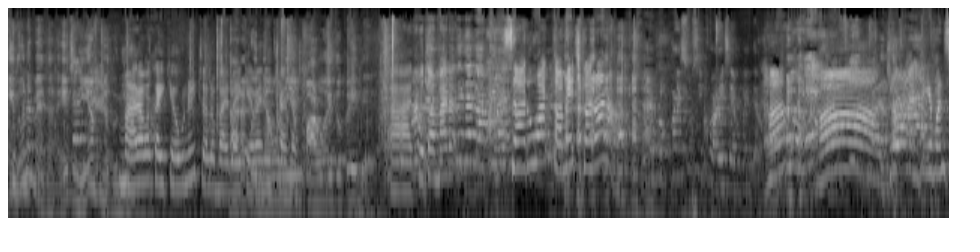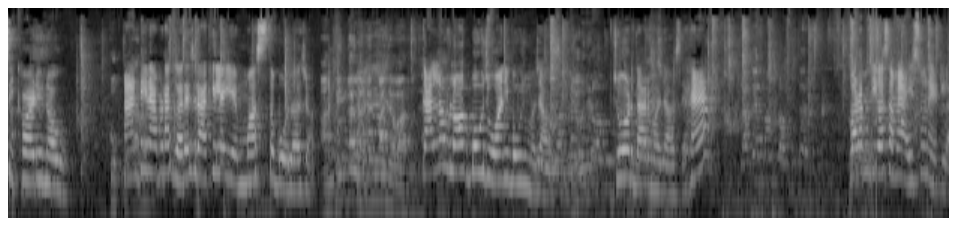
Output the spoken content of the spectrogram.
કીધું. ને મેં તને. એ જ નિયમ છે તું મારા હવે કઈ કેવું નહીં. ચલો બાય બાય નહીં કહેવાની ઈચ્છા નિયમ પાળવો હોય તો કહી દે. હા તો તમારા શરૂઆત તમે જ કરો ને. હા? હા જો આંટીએ પણ શીખવાડ્યું નવું. આંટીને આપણા ઘરે જ રાખી લઈએ મસ્ત બોલે છે. આંટી કાલ લગ્નમાં જવાનું કાલનો વ્લોગ બહુ જોવાની બહુ જ મજા આવશે. જોરદાર મજા આવશે હે? પરમ દિવસ અમે આવીશું ને એટલે.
